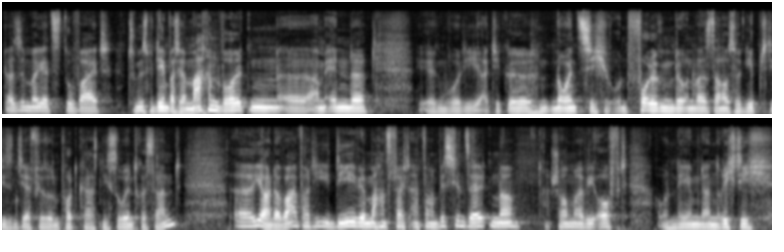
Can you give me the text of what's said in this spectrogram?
da sind wir jetzt soweit, zumindest mit dem, was wir machen wollten äh, am Ende irgendwo die Artikel 90 und folgende und was es da noch so gibt, die sind ja für so einen Podcast nicht so interessant. Äh, ja, und da war einfach die Idee, wir machen es vielleicht einfach ein bisschen seltener, schauen mal wie oft und nehmen dann richtig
